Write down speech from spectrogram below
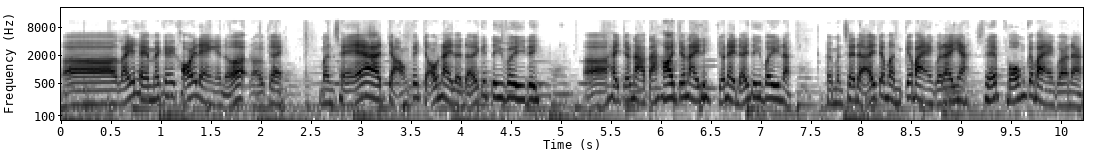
À, lấy thêm mấy cái khói đèn này nữa. Rồi ok mình sẽ chọn cái chỗ này là để cái tivi đi. À, hay chỗ nào ta? Thôi chỗ này đi chỗ này để tivi nè. Thì mình sẽ để cho mình cái bàn vào đây nha. Xếp bốn cái bàn vào nè.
